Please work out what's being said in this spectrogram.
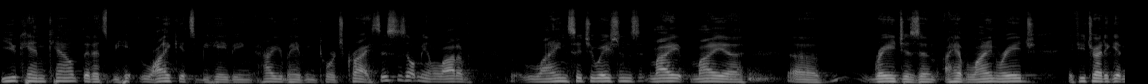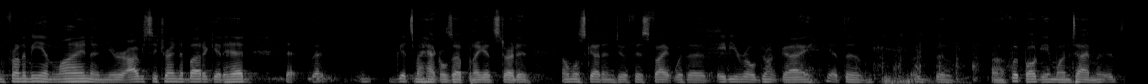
you can count that it's beha- like it's behaving how you're behaving towards Christ. This has helped me in a lot of line situations. My my uh, uh, rage is in, I have line rage. If you try to get in front of me in line and you're obviously trying to butt or get ahead, that, that gets my hackles up and I get started. Almost got into a fist fight with an 80 year old drunk guy at the, the uh, football game one time. It's,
